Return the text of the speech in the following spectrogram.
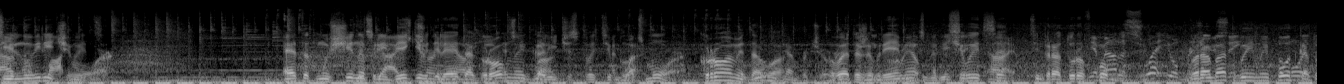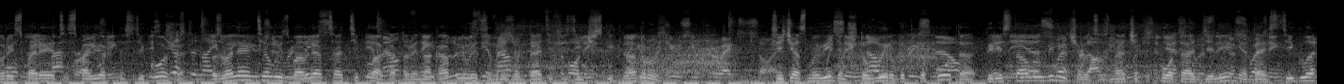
сильно увеличивается. Этот мужчина при беге выделяет огромное количество тепла. Кроме того, в это же время увеличивается температура в комнате. Вырабатываемый пот, который испаряется с поверхности кожи, позволяет телу избавляться от тепла, которое накапливается в результате физических нагрузок. Сейчас мы видим, что выработка пота перестала увеличиваться, значит, потоотделение достигло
